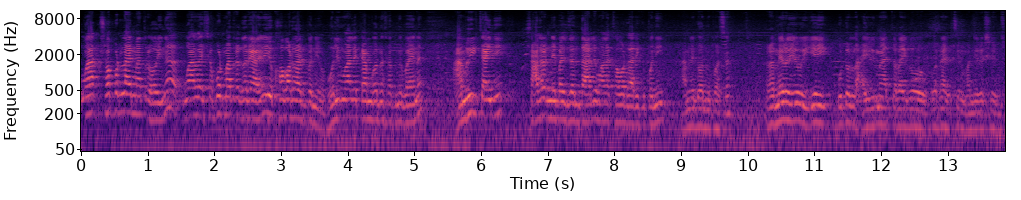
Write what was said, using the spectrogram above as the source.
उहाँको सपोर्टलाई मात्र होइन उहाँलाई सपोर्ट मात्र गरे होइन यो खबरदारी पनि हो। भोलि उहाँले काम गर्न सक्नु भएन हाम्रै चाहिने साधारण नेपाली जनताहरूले उहाँलाई खबरदारीको पनि हामीले गर्नुपर्छ। र मेरो यो यही बुटोल हाइवेमा तपाईँको गोर्खा भन्ने रेस्टुरेन्ट छ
